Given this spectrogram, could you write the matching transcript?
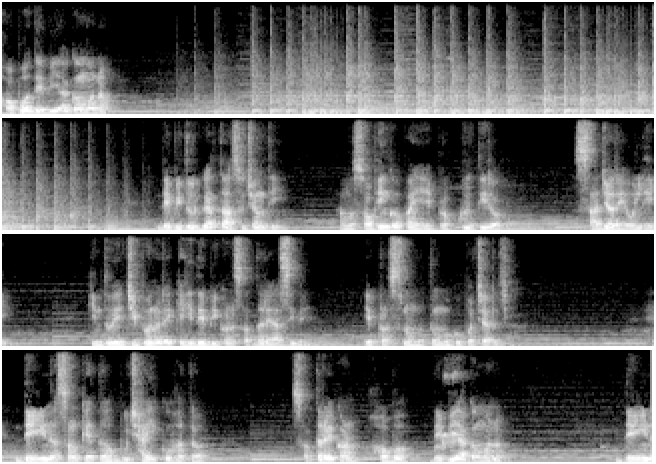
ହବ ଦେବୀ ଆଗମନ। ଦେବୀ ଦୁର୍ଗା ତ ଆସୁଛନ୍ତି ଆମ ସଭିଙ୍କ ପାଇଁ ଏ ପ୍ରକୃତିର ସାଜରେ ଓହ୍ଲେଇ। କିନ୍ତୁ ଏ ଜୀବନରେ କେହି ଦେବୀ କ'ଣ ସତରେ ଆସିବେ? ଏ ପ୍ରଶ୍ନ ମୁଁ ତୁମକୁ ପଚାରୁଛି। ଦେଇଣ ସଂକେତ ବୁଝାଇ କୁହ ତ ସତରେ କ'ଣ ହବ ଦେବୀ ଆଗମନ? ଦେଇଣ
